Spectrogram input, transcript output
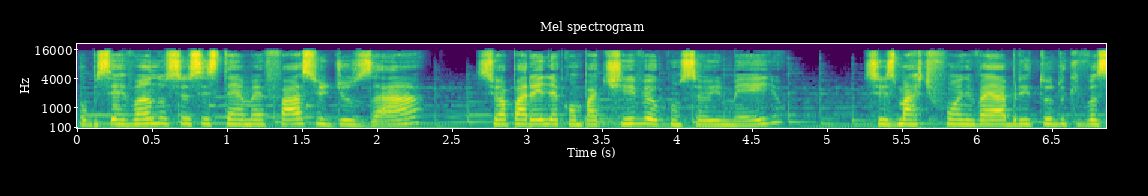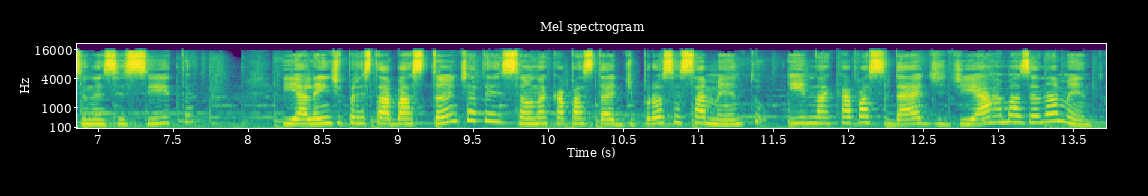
observando se o sistema é fácil de usar, se o aparelho é compatível com seu e-mail, se o smartphone vai abrir tudo o que você necessita, e além de prestar bastante atenção na capacidade de processamento e na capacidade de armazenamento,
